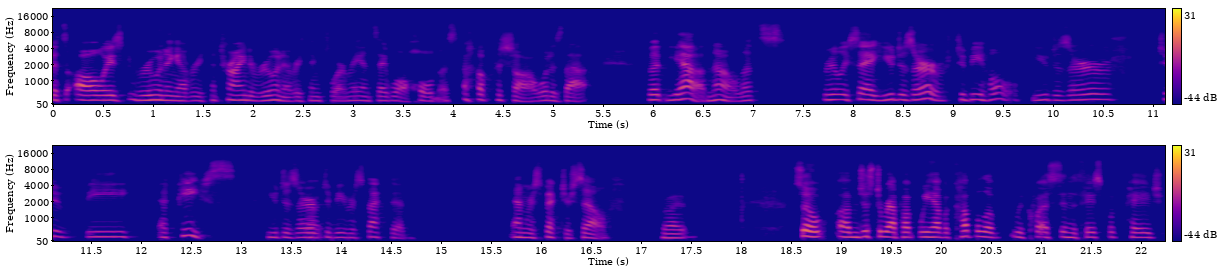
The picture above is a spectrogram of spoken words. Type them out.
that's always ruining everything trying to ruin everything for me and say well wholeness oh, pshaw what is that but yeah no let's really say you deserve to be whole you deserve to be at peace you deserve right. to be respected and respect yourself right so, um, just to wrap up, we have a couple of requests in the Facebook page.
